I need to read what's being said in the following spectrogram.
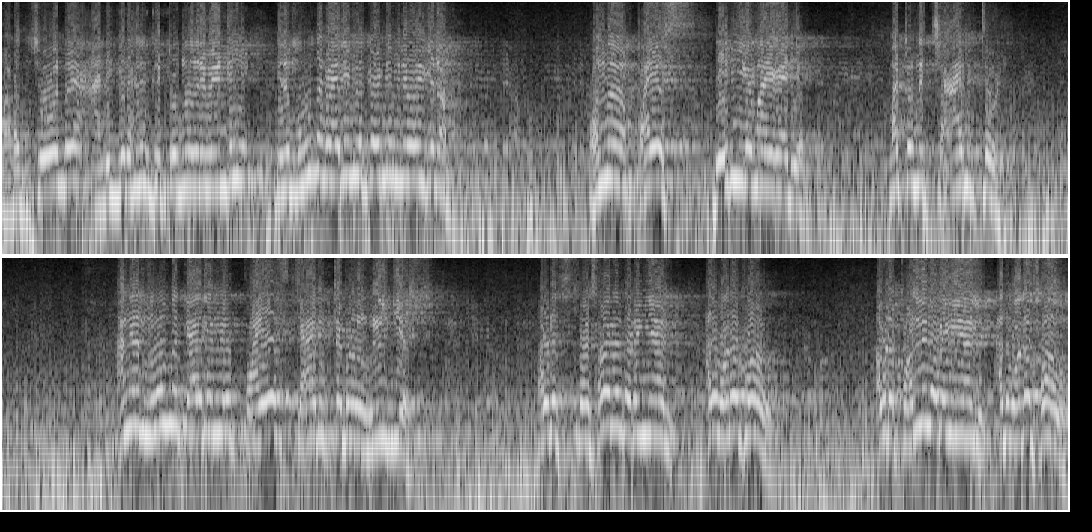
പടച്ചോന്റെ അനുഗ്രഹം കിട്ടുന്നതിന് വേണ്ടി ഇത് മൂന്ന് കാര്യങ്ങൾക്ക് വേണ്ടി വിനിയോഗിക്കണം. ഒന്ന് പയസ് ദൈവികമായ കാര്യം. മറ്റൊന്ന് ചാരിറ്റബിൾ അങ്ങനെ മൂന്ന് കാര്യങ്ങൾ പയസ് ചാരിറ്റബിൾ റിലീജിയസ് അവിടെ ശ്മശാനം തുടങ്ങിയാൽ അത് വകഫാവും അവിടെ പള്ളി തുടങ്ങിയാൽ അത് വകഫാവും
